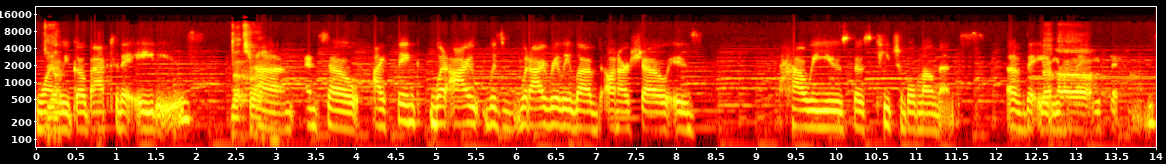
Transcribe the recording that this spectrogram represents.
when Yeah. we go back to the 80s. That's right. Um, and so I think what I was, what I really loved on our show is how we use those teachable moments of the 80s Uh, and 90s sitcoms.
